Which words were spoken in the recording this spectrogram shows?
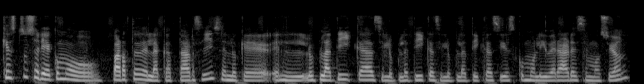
Que esto sería como parte de la catarsis, en lo que el- lo platicas y lo platicas y lo platicas y es como liberar esa emoción.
